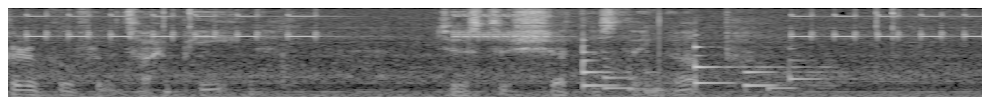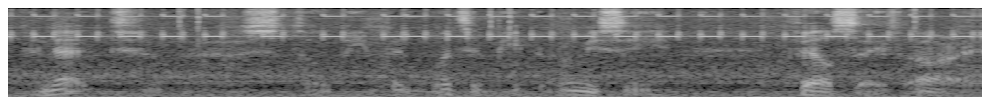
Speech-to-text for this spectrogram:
critical for the time being. Just to shut this thing up. Connect. Still beeping. What's it beeping? Let me see. Fail safe. All right.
